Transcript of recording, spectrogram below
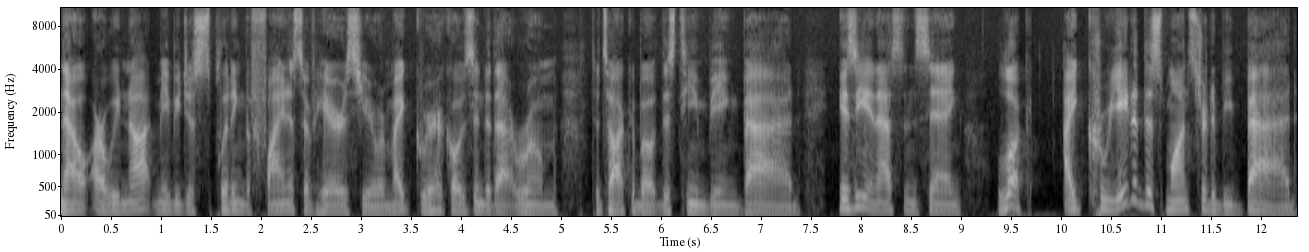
Now, are we not maybe just splitting the finest of hairs here when Mike Grier goes into that room to talk about this team being bad? Is he in essence saying, look, I created this monster to be bad,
